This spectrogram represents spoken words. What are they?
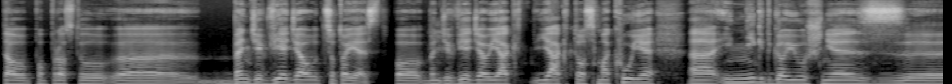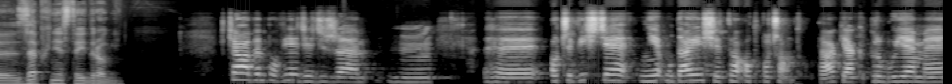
to po prostu e, będzie wiedział, co to jest, bo będzie wiedział, jak, jak to smakuje e, i nikt go już nie z, zepchnie z tej drogi. Chciałabym powiedzieć, że mm, e, oczywiście nie udaje się to od początku, tak? Jak próbujemy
